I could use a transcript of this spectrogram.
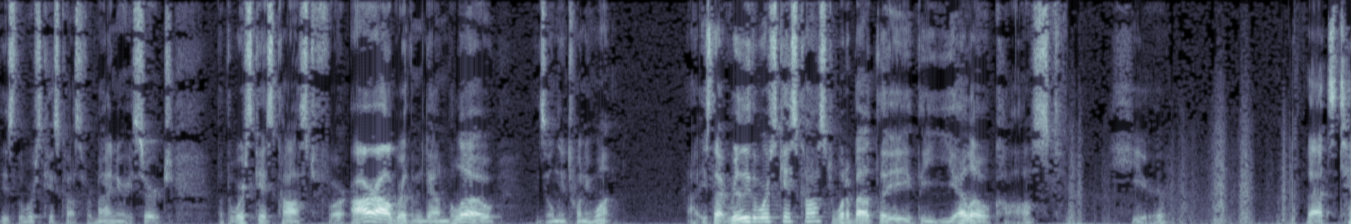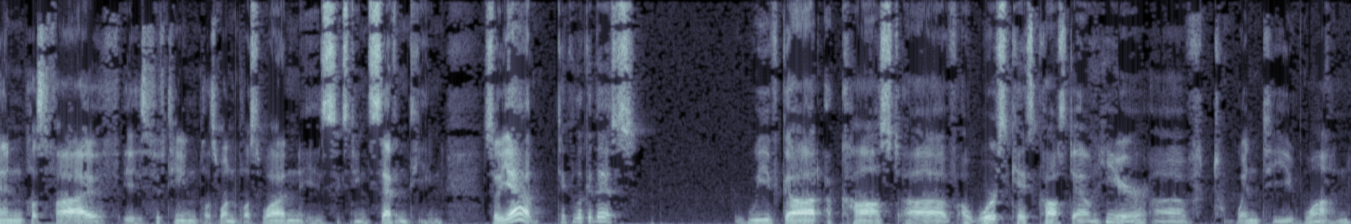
is the worst case cost for binary search. But the worst case cost for our algorithm down below is only 21. Uh, is that really the worst case cost? What about the, the yellow cost here? That's 10 plus 5 is 15, plus 1 plus 1 is 16, 17. So yeah, take a look at this. We've got a cost of, a worst case cost down here of 21,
